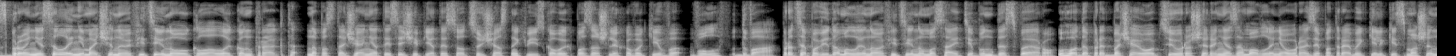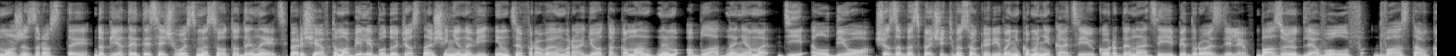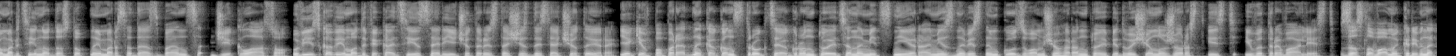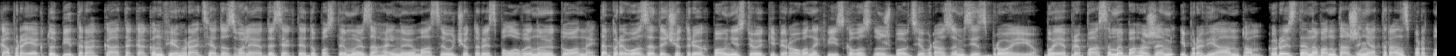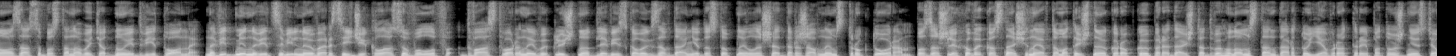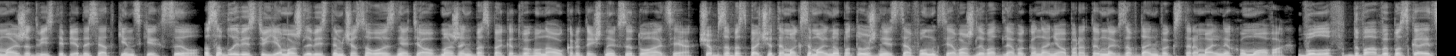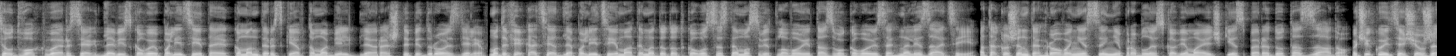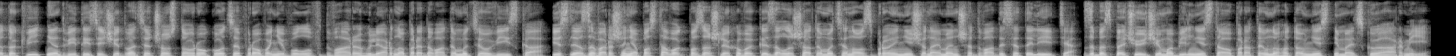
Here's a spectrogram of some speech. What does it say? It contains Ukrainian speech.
Збройні сили Німеччини офіційно уклали контракт на постачання 1500 сучасних військових позашляховиків Вулф-2. Про це повідомили на офіційному сайті Бундесверу. Угода передбачає опцію розширення замовлення. У разі потреби кількість машин може зрости до 5800 одиниць. Перші автомобілі будуть оснащені новітнім цифровим радіо та командним обладнанням DLBO, що забезпечить високий рівень комунікації і координації підрозділів. Базою для Wolf-2 став комерційно доступний Mercedes-Benz G-класу у військовій модифікації серії 464. Як і в попередника, конструкція ґрунтується на міцній рамі з навісним кузовом, що гарантує підвищену жорсткість і витривалість. За словами керівника проєкту Пітера К, така конфігурація дозволяє досягти допустимої загальної маси у 4,5 тонни та перевозити чотирьох повністю екіпірованих військовослужбовців разом зі зброєю, боєприпасами, багажем і провіантом. Корисне навантаження транспортного засобу становить 1,2 тонни. Відміну від цивільної версії G-класу, Wolf 2 створений виключно для військових завдань і доступний лише державним структурам. Позашляховик оснащений автоматичною коробкою передач та двигуном стандарту Євро 3 потужністю майже 250 кінських сил. Особливістю є можливість тимчасового зняття обмежень безпеки двигуна у критичних ситуаціях, щоб забезпечити максимальну потужність. Ця функція важлива для виконання оперативних завдань в екстремальних умовах. Wolf 2 випускається у двох версіях для військової поліції та як командирський автомобіль для решти підрозділів. Модифікація для поліції матиме додаткову систему світлової та звукової сигналізації, а також інтегровані сині проблискові маячки спереду та ззаду. Очікується, що вже до квітня 2026 року оцифровані Wolf 2 регулярно передаватимуться у війська. Після завершення поставок позашляховики залишатимуться на озброєнні щонайменше два десятиліття, забезпечуючи мобільність та оперативну готовність німецької армії.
